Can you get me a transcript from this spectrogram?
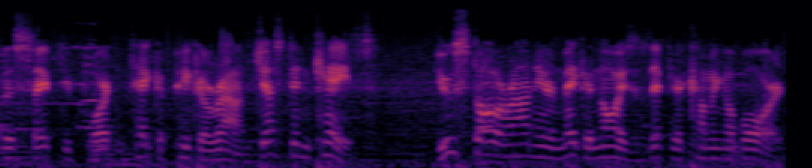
Through the safety port and take a peek around, just in case. You stall around here and make a noise as if you're coming aboard.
